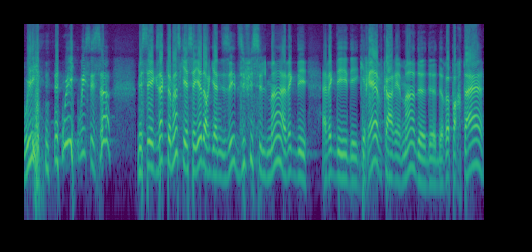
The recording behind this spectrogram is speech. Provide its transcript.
Oui, oui, oui, c'est ça. Mais c'est exactement ce qu'il essayait d'organiser difficilement avec des, grèves carrément de, de- de reporters.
